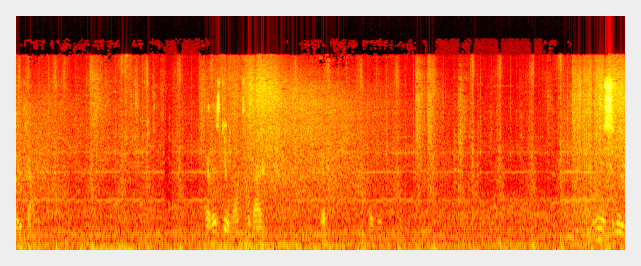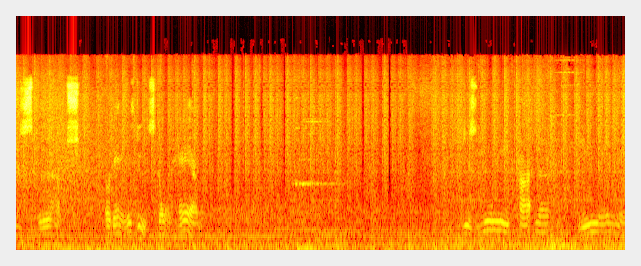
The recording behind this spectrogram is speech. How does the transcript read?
Yeah, this dude wants to die. Yep. This dude splash. Oh dang, this dude's going ham. Just you and me, partner. You and me.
